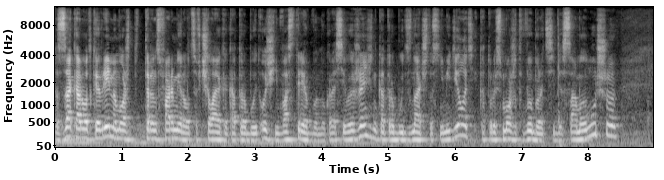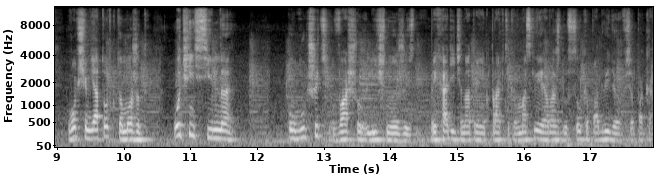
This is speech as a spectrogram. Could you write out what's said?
за короткое время может трансформироваться в человека, который будет очень востребован у красивых женщин, который будет знать, что с ними делать, который сможет выбрать себе самую лучшую. В общем, я тот, кто может очень сильно улучшить вашу личную жизнь. Приходите на тренинг практика в Москве, я вас жду. Ссылка под видео. Все, пока.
